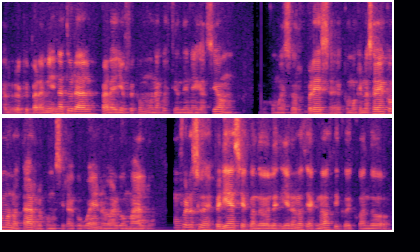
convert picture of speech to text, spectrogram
lo que para mí es natural, para ellos fue como una cuestión de negación, como de sorpresa, como que no sabían cómo notarlo, como si era algo bueno o algo malo. ¿Cómo fueron sus experiencias cuando les dieron los diagnósticos y cuando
